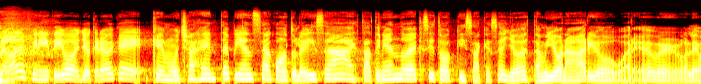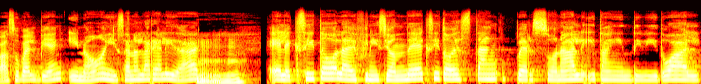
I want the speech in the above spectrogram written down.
no, definitivo. Yo creo que, que, mucha gente piensa cuando tú le dices, ah, está teniendo éxito, quizá, qué sé yo, está millonario, whatever, o le va súper bien. Y no, y esa no es la realidad. El éxito, la definición de éxito es tan personal y tan individual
